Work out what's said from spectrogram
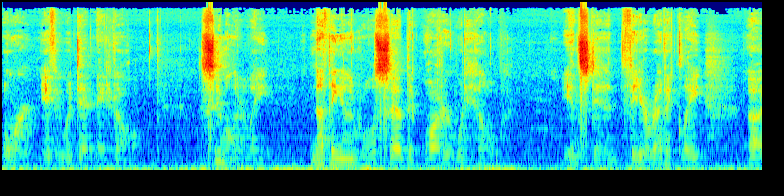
or if it would detonate at all. Similarly, nothing in the rules said that water would help. Instead, theoretically, uh,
